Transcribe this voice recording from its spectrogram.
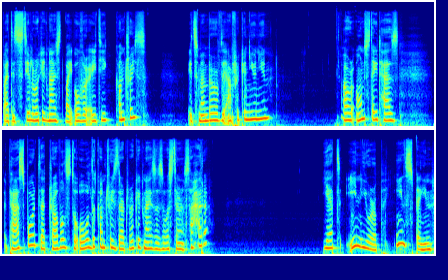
but it's still recognized by over 80 countries. It's member of the African Union. Our own state has a passport that travels to all the countries that recognizes Western Sahara. Yet in Europe, in Spain,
